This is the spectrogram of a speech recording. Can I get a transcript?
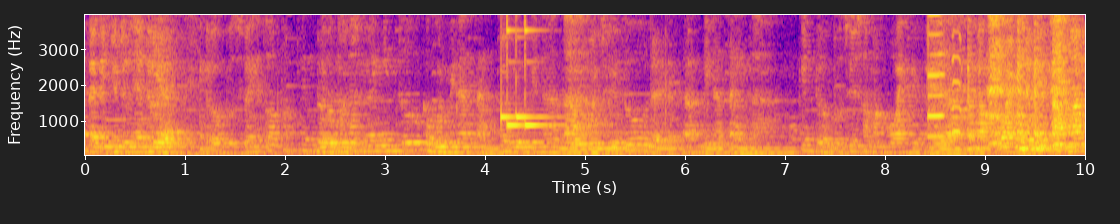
dari judulnya dulu. Iya. Dobutsueng itu apa? Dobutsueng itu kebun binatang Kebun binatang. Dobutsu itu dari kata binatang ya Nah, mungkin Dobutsu sama koeng gitu. Iya, sama koeng. Jadi taman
